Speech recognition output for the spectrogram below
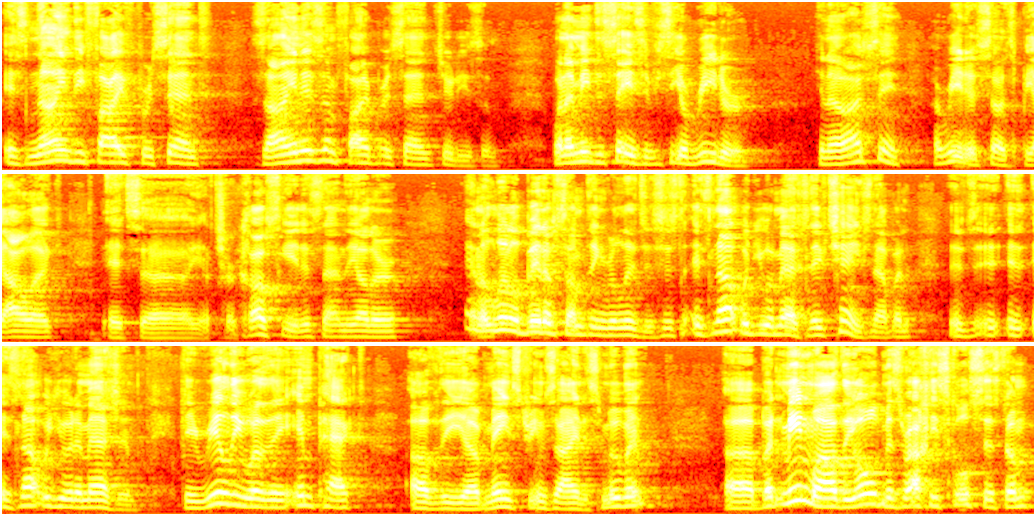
it's 95% Zionism, 5% Judaism. What I mean to say is, if you see a reader, you know, I've seen a reader, so it's Bialik, it's uh, you know, Tchernichovsky, this, that, and the other, and a little bit of something religious. It's, it's not what you imagine. They've changed now, but it's, it, it's not what you would imagine. They really were the impact of the uh, mainstream Zionist movement. Uh, but meanwhile, the old Mizrahi school system,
